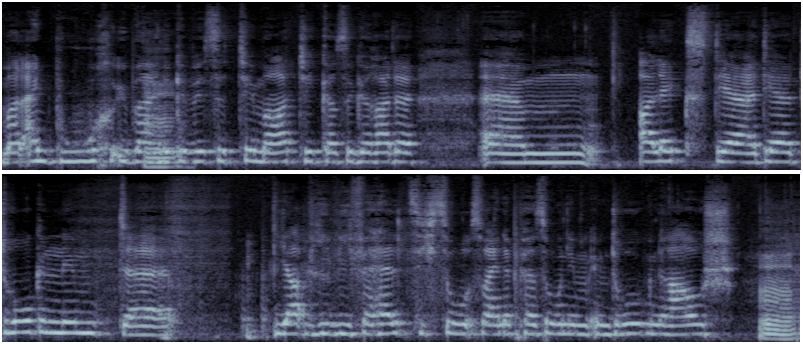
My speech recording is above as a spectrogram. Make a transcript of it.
mal ein Buch über eine mhm. gewisse Thematik. Also gerade ähm, Alex, der, der Drogen nimmt, äh, ja, wie, wie verhält sich so, so eine Person im, im Drogenrausch? Mhm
